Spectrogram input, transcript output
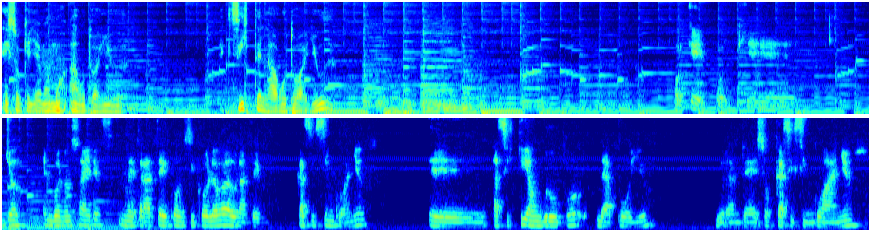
eso que llamamos autoayuda. ¿Existe la autoayuda? ¿Por qué? Porque yo en Buenos Aires me traté con psicóloga durante casi cinco años. Eh, asistí a un grupo de apoyo durante esos casi cinco años.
